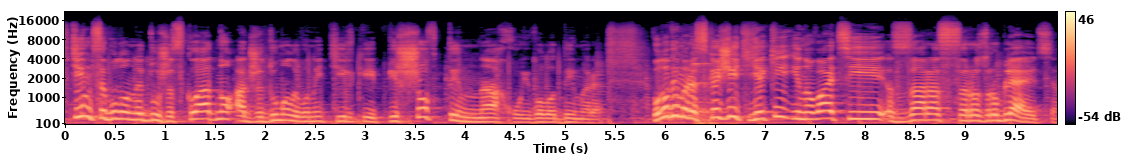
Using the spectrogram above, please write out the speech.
Втім, це було не дуже складно, адже думали вони тільки пішов ти нахуй, Володимире. Володимире, скажіть, які інновації зараз розробляються?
